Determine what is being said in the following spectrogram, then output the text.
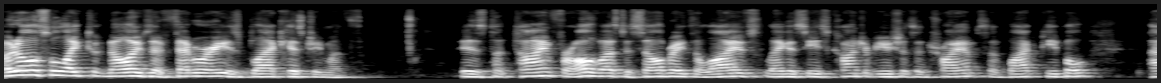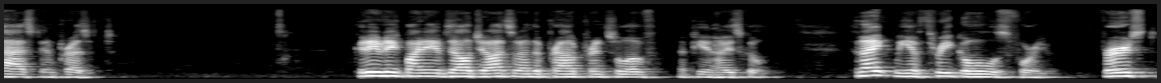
I would also like to acknowledge that February is Black History Month. It is time for all of us to celebrate the lives, legacies, contributions, and triumphs of Black people past and present. Good evening. My name is Al Johnson. I'm the proud principal of Nepean High School. Tonight, we have three goals for you. First,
